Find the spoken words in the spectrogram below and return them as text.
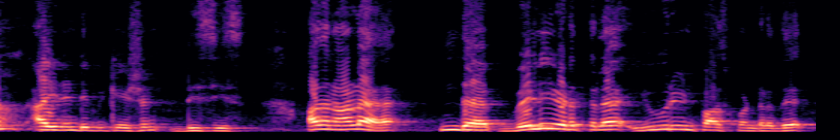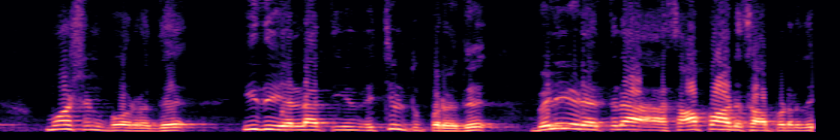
அன்ஐடென்டிஃபிகேஷன் டிசீஸ் அதனால் இந்த வெளி இடத்துல யூரின் பாஸ் பண்ணுறது மோஷன் போடுறது இது எல்லாத்தையும் எச்சில் துப்புறது வெளி இடத்துல சாப்பாடு சாப்பிட்றது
